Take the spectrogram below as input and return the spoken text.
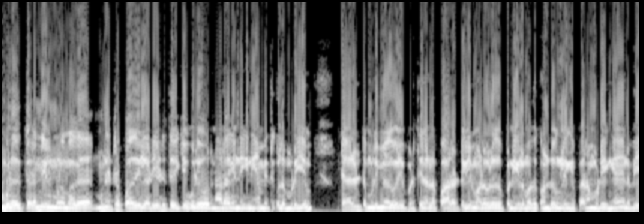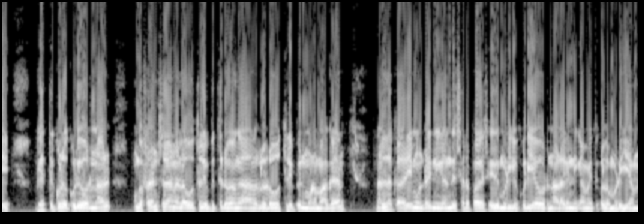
உங்களது திறமைகள் மூலமாக முன்னேற்ற பாதையில் அடியெடுத்து வைக்கக்கூடிய ஒரு நாளாக இன்னைக்கு நீ அமைத்துக்கொள்ள முடியும். டேலண்ட்டை முழுமையாக வெளிப்படுத்தி நல்ல பாராட்டுகளையும் அலுவலக பணிகளும் அது கொண்டு உங்களை இங்கே பெற முடியுங்க. எனவே கெத்து கொடுக்கக்கூடிய ஒரு நாள் உங்கள் ஃப்ரெண்ட்ஸ் எல்லாம் நல்லா ஒத்துழைப்பு தருவாங்க. அவர்களோட ஒத்துழைப்பின் மூலமாக நல்ல காரியம் ஒன்றை நீங்கள் வந்து சிறப்பாக செய்து முடிக்கக்கூடிய ஒரு நாளாக இன்றைக்கி அமைத்துக் கொள்ள முடியும்.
